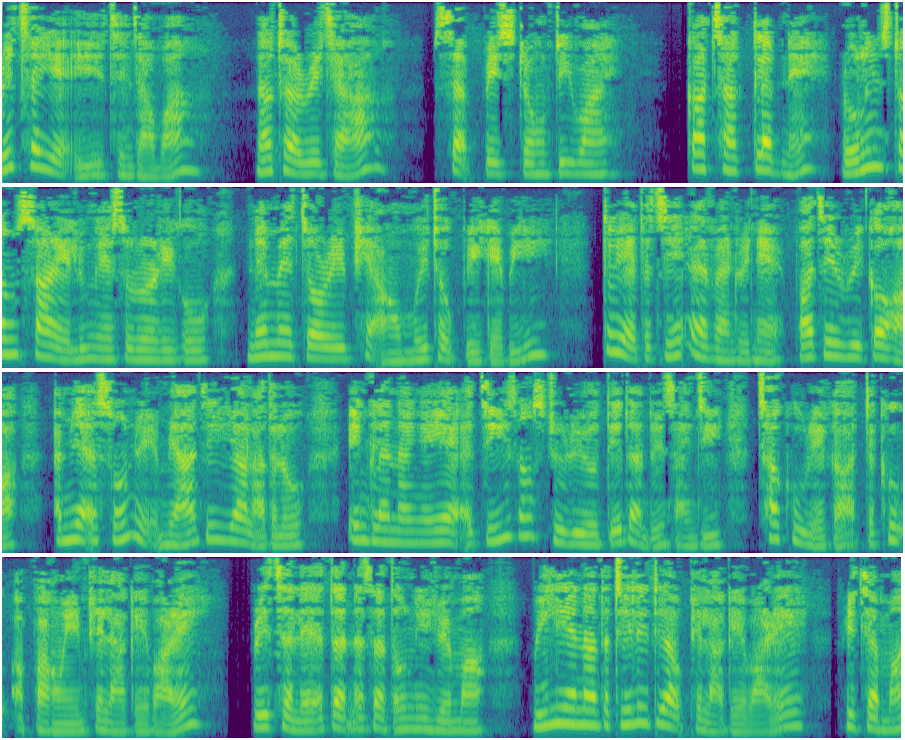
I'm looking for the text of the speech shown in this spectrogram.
Richard ရဲ့အရည်အချင်းကြောင့်ပါ။နောက်ထပ် Richard ဟာ Sex Pistols, TY, Culture Club နဲ့ Rolling Stones စတဲ့လူငယ်ဆိုတော်တွေကိုနာမည်ကျော်တွေဖြစ်အောင်မွေးထုတ်ပေးခဲ့ပြီး သူ့ရဲ့ သီချင်းအယ်ဘမ်တွေနဲ့ Virgin Records ဟာ အမြတ်အစွန်းတွေ အများကြီးရလာသလို အင်္ဂလန်နိုင်ငံရဲ့ အကြီးဆုံး စတူဒီယိုတေးသံသွင်းဆိုင်ကြီး ၆ ခုထဲကတခု အပါအဝင် ဖြစ်လာခဲ့ပါတယ်။ Richard လည်း အသက် ၂၃ နှစ်အရွယ်မှာ မီလီယံနာ သူဌေးလေးတယောက် ဖြစ်လာခဲ့ပါတယ်။ Richard မှာ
